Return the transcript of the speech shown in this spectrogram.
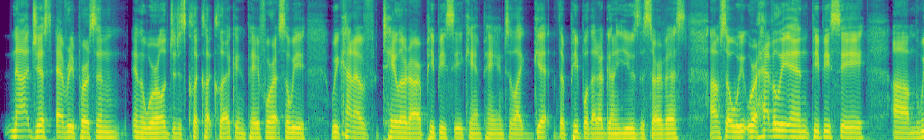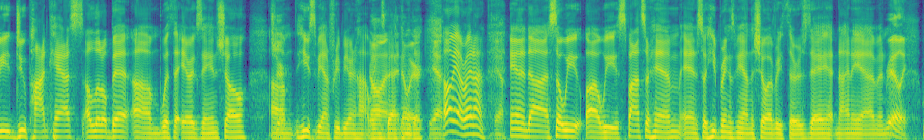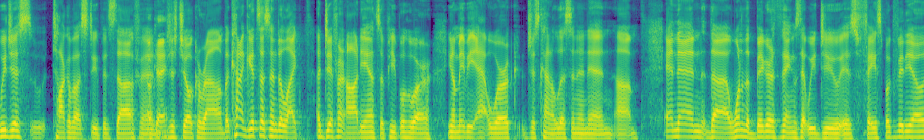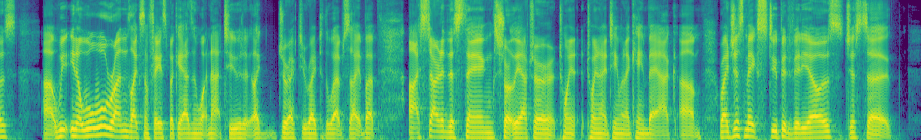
not just every person in the world to just click click click and pay for it so we we kind of tailored our ppc campaign to like get the people that are going to use the service um, so we, we're heavily in ppc um, we do podcasts a little bit um, with the eric zane show um, he used to be on free beer and hot wings back in the Eric, day yeah. oh yeah right on Yeah. and uh, so we uh, we sponsor him and so he brings me on the show every thursday at 9 a.m and Really? we just talk about stupid stuff and Okay. just joke around, but kind of gets us into like a different audience of people who are, you know, maybe at work, just kind of listening in. Um, and then the one of the bigger things that we do is Facebook videos. Uh, we, you know, we'll, we'll run like some Facebook ads and whatnot too to like direct you right to the website. But I started this thing shortly after 20, 2019 when I came back, um, where I just make stupid videos just to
